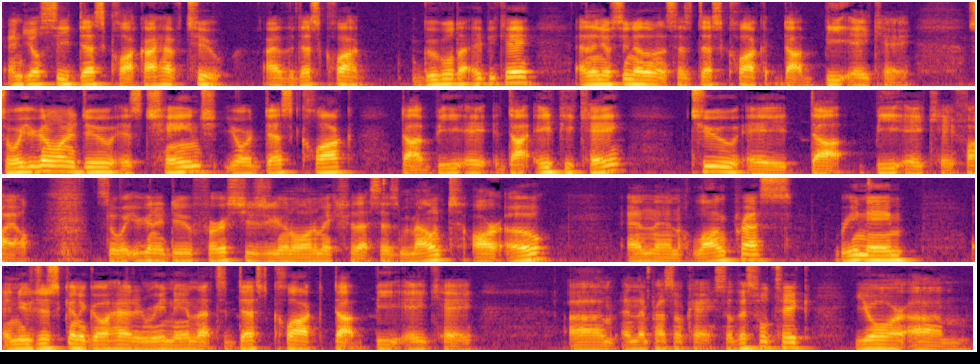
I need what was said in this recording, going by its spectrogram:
And you'll see Desk Clock. I have two. I have the Desk Clock Google.apk, and then you'll see another one that says Desk Clock.bak. So what you're going to want to do is change your Desk Clock.apk to a .bak file. So what you're going to do first is you're going to want to make sure that says Mount RO, and then long press, rename, and you're just going to go ahead and rename that to deskclock.bak um, and then press OK. So this will take your um,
